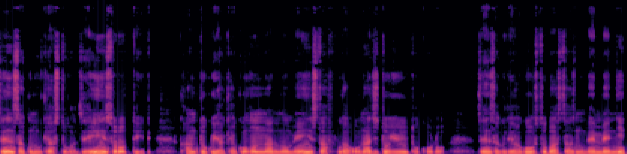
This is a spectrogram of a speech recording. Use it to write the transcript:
前作のキャストが全員揃っていて監督や脚本などのメインスタッフが同じというところ。前作ではゴーストバスターズの面々に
